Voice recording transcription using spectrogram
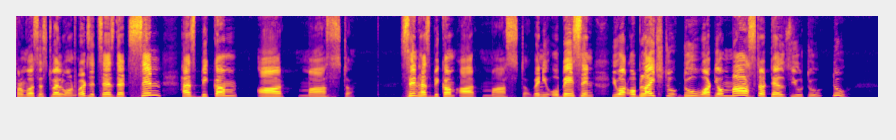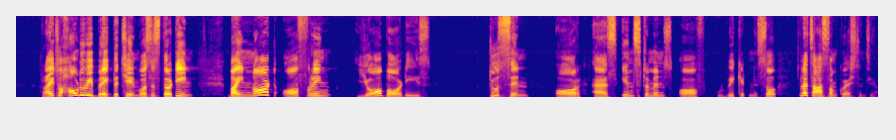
from verses 12 onwards, it says that sin has become our master. Sin has become our master. When you obey sin, you are obliged to do what your master tells you to do. Right? So, how do we break the chain? Verses 13. By not offering your bodies to sin or as instruments of wickedness. So, let's ask some questions here.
